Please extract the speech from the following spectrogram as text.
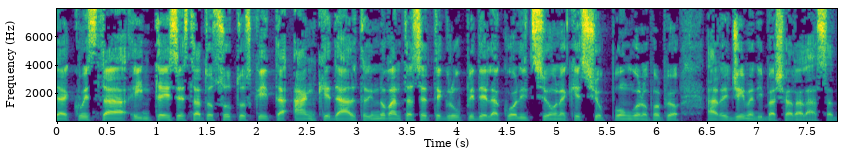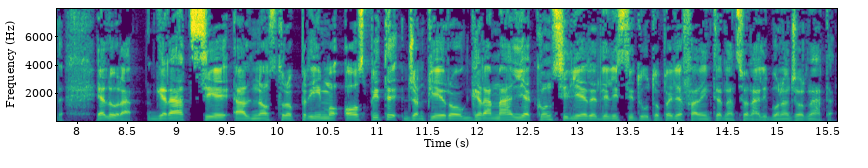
eh, questa intesa è stata sottoscritta anche da altri 97 gruppi della coalizione che si oppongono proprio al regime di Bashar al-Assad. E allora, grazie al nostro primo ospite, Giampiero Gramaglia, consigliere dell'Istituto per gli Affari Internazionali. Buona giornata.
